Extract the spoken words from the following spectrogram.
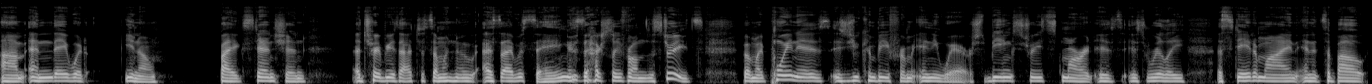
Um, and they would, you know, by extension, attribute that to someone who, as I was saying, is actually from the streets. But my point is, is you can be from anywhere. Being street smart is is really a state of mind, and it's about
